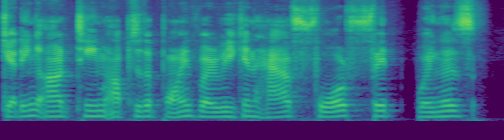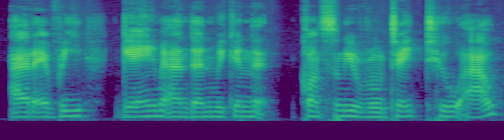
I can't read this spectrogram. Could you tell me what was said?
getting our team up to the point where we can have four fit wingers at every game and then we can constantly rotate two out.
